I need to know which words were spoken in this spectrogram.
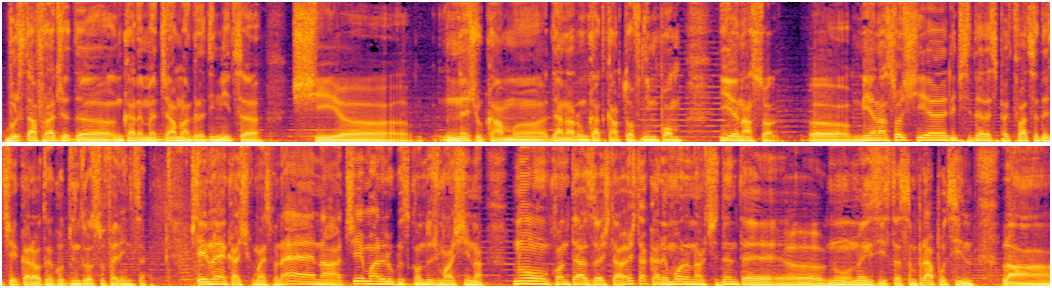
vârsta fragedă în care mergeam la grădiniță și uh, ne jucam uh, de-am aruncat cartofi din pom. E nasol. Uh, e nasol și e lipsit de respect față de cei care au trecut printr-o suferință. Știi, nu e ca și cum ai spune, e, na, ce e mare lucru să conduci mașina. Nu contează ăștia. Ăștia care mor în accidente uh, nu, nu există. Sunt prea puțini la,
